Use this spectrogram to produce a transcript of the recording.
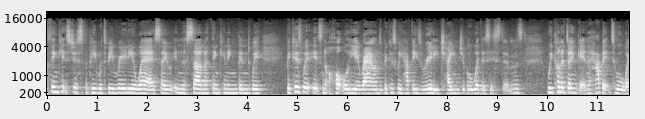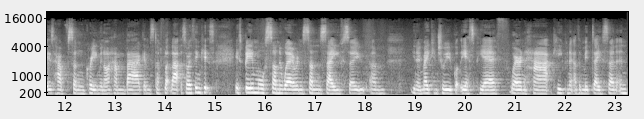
think it's just for people to be really aware. So in the sun, I think in England we because we it's not hot all year round because we have these really changeable weather systems we kind of don't get in the habit to always have sun cream in our handbag and stuff like that. So i think it's it's being more sun aware and sun safe so um, you know making sure you've got the spf wearing a hat keeping it at the midday sun and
